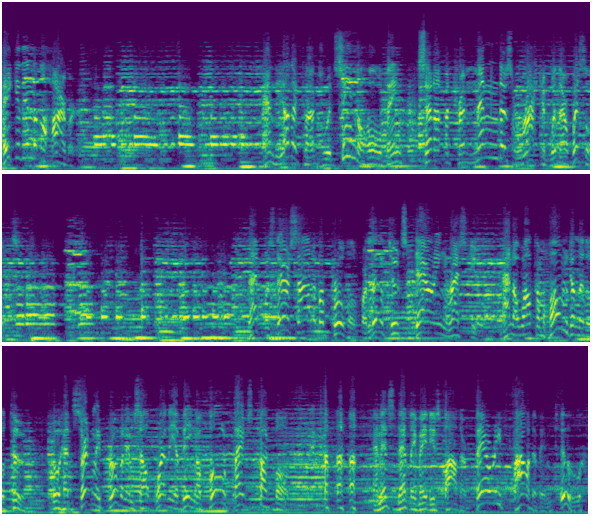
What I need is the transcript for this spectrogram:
take it into the harbor. And the other tugs who had seen the whole thing set up a tremendous racket with their whistles. That was their sound of approval for Little Toot's daring rescue, and a welcome home to Little Toot, who had certainly proven himself worthy of being a full-fledged tugboat. and incidentally made his father very proud of him, too.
